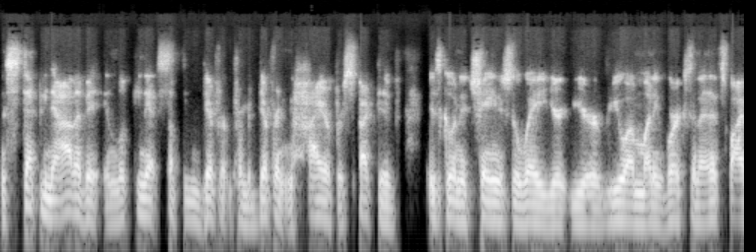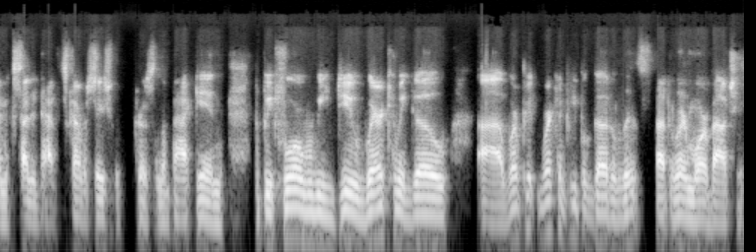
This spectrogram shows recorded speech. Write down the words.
and stepping out of it and looking at something different from a different and higher perspective is going to change the way your your view on money works. And that's why I'm excited to have this conversation with Chris on the back end. But before we do where can we go uh, where where can people go to, uh, to learn more about you?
